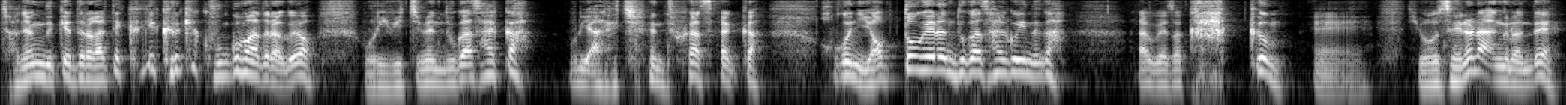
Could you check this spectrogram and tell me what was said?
저녁 늦게 들어갈 때 그게 그렇게 궁금하더라고요. 우리 윗집엔 누가 살까? 우리 아랫집엔 누가 살까? 혹은 옆동에는 누가 살고 있는가? 라고 해서 가끔, 예, 요새는 안 그런데,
